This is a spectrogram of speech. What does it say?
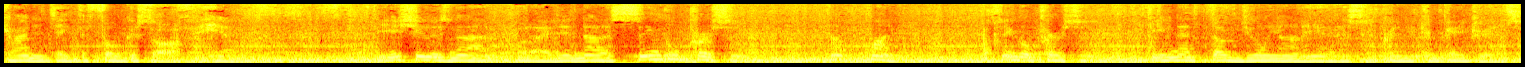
trying to take the focus off him. The issue is not what I did. Not a single person, not one single person, even that Doug Giuliani and his compatriots,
